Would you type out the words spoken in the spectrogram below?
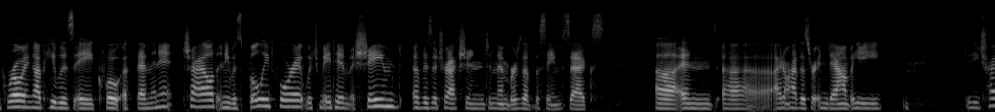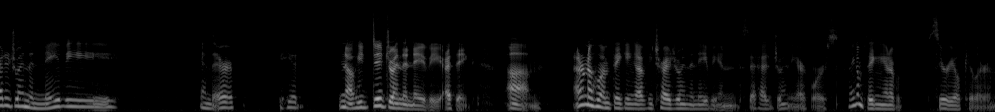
growing up, he was a quote effeminate child, and he was bullied for it, which made him ashamed of his attraction to members of the same sex. Uh, and uh, I don't have this written down, but he did he try to join the navy? and the air he had no he did join the navy i think um i don't know who i'm thinking of he tried to join the navy and instead had to join the air force i think i'm thinking of a serial killer i'm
